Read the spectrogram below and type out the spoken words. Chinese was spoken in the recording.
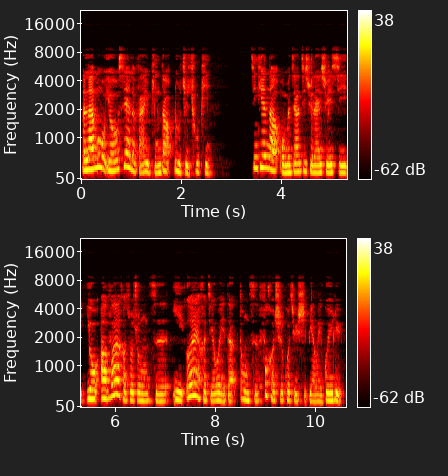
本栏目由 CL 法语频道录制出品。今天呢，我们将继续来学习由 avoir 做助动词，以 er 和结尾的动词复合式过去时变位规律。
